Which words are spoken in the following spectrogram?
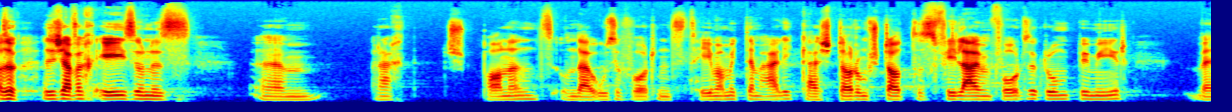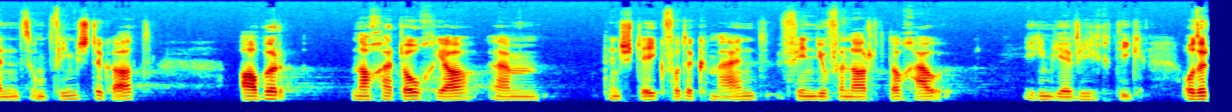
also es ist einfach eh so ein ähm, recht spannendes und auch herausforderndes Thema mit dem Heiligen Geist. Darum steht das viel auch im Vordergrund bei mir, wenn es um Pfingsten geht. Aber nachher doch, ja, ähm, die Entstehung von der Gemeinde finde ich auf eine Art doch auch irgendwie wichtig. Oder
